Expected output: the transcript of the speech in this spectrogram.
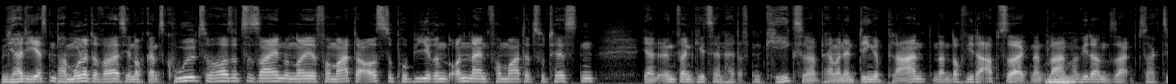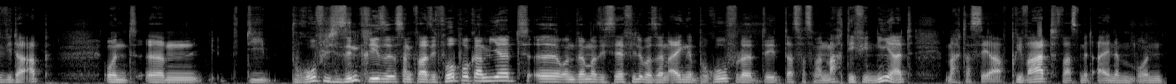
Und ja, die ersten paar Monate war es ja noch ganz cool, zu Hause zu sein und neue Formate auszuprobieren, Online-Formate zu testen. Ja, und irgendwann geht's dann halt auf den Keks, wenn man permanent Dinge plant und dann doch wieder absagt. Und dann plant mhm. man wieder und sagt, sagt sie wieder ab. Und ähm, die berufliche Sinnkrise ist dann quasi vorprogrammiert äh, und wenn man sich sehr viel über seinen eigenen Beruf oder das, was man macht, definiert, macht das ja auch privat was mit einem. Und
